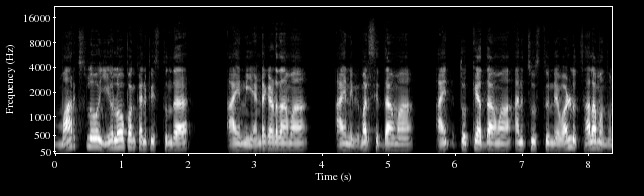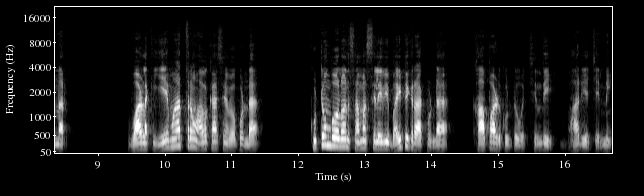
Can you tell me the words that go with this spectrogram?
మార్క్స్లో ఏ లోపం కనిపిస్తుందా? ఆయన్ని ఎండగడదామా? ఆయన్ని విమర్శిద్దామా? ఆయన తొక్కేద్దామా? అని చూస్తుండే వాళ్ళు చాలామంది ఉన్నారు. వాళ్ళకి ఏమాత్రం అవకాశం ఇవ్వకుండా కుటుంబంలోని సమస్యలేవి బయటికి రాకుండా కాపాడుకుంటూ వచ్చింది భార్య జెన్ని.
